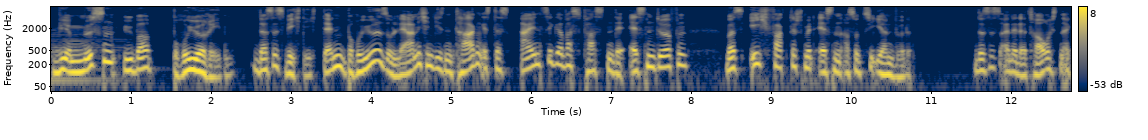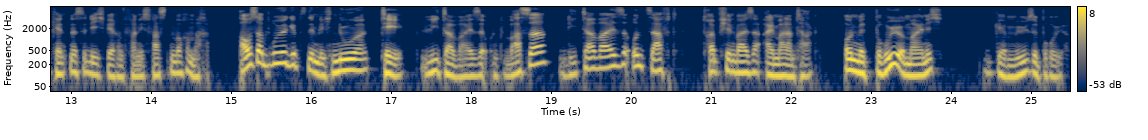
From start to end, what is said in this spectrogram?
Wir müssen über Brühe reden. Das ist wichtig, denn Brühe, so lerne ich in diesen Tagen, ist das Einzige, was Fastende essen dürfen, was ich faktisch mit Essen assoziieren würde. Das ist eine der traurigsten Erkenntnisse, die ich während Fannys Fastenwoche mache. Außer Brühe gibt es nämlich nur Tee, literweise und Wasser, literweise und Saft, tröpfchenweise einmal am Tag. Und mit Brühe meine ich Gemüsebrühe.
